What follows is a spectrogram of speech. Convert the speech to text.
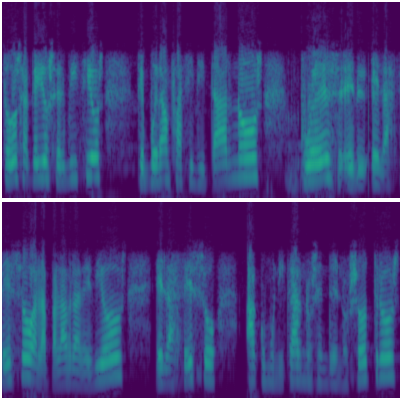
todos aquellos servicios que puedan facilitarnos pues el, el acceso a la palabra de Dios el acceso a comunicarnos entre nosotros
